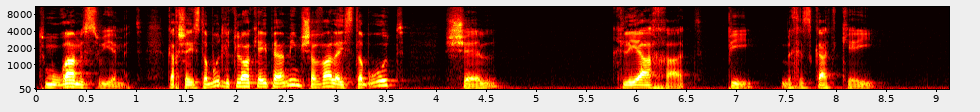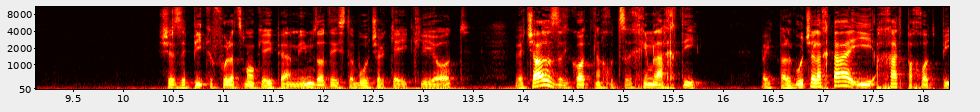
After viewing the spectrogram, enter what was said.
תמורה מסוימת. כך שההסתברות לקלוע k פעמים שווה להסתברות של קליעה אחת, p, בחזקת k, שזה P כפול עצמו K פעמים, זאת ההסתברות של K קליות, ואת שאר הזריקות אנחנו צריכים להחטיא. וההתפלגות של החטאה היא 1 פחות P.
